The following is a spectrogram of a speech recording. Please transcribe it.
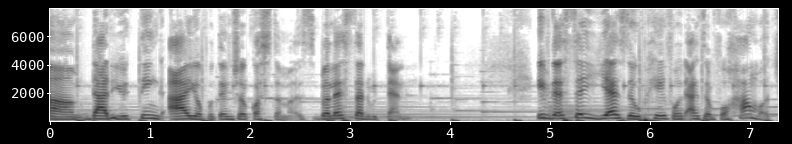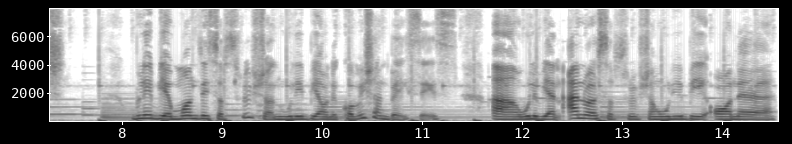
um, that you think are your potential customers. But let's start with 10. If they say yes, they will pay for it, ask them for how much. Will it be a monthly subscription? Will it be on a commission basis? Uh, will it be an annual subscription? Will it be on a,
